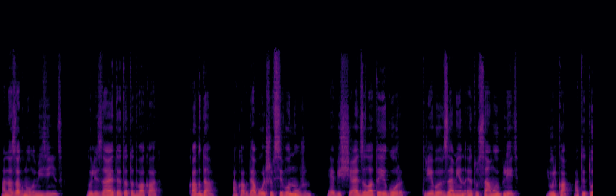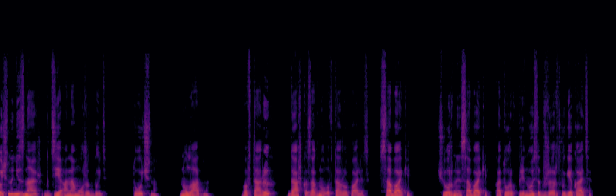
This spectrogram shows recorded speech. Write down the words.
она загнула мизинец. Вылезает этот адвокат. Когда? А когда больше всего нужен? И обещает золотые горы, требуя взамен эту самую плеть. Юлька, а ты точно не знаешь, где она может быть? Точно. Ну ладно. Во-вторых, Дашка загнула второй палец. Собаки. Черные собаки, которых приносят в жертву Гекате.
